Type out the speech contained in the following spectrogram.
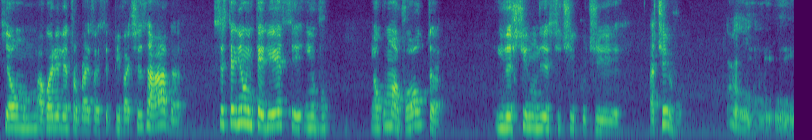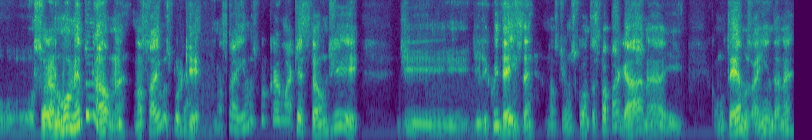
Que é um, agora a Eletrobras vai ser privatizada. Vocês teriam interesse em, em alguma volta investindo nesse tipo de ativo? O, o, o, no momento não, né? Nós saímos por quê? Nós saímos é uma questão de, de, de liquidez, né? Nós tínhamos contas para pagar, né? E como temos ainda, né?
